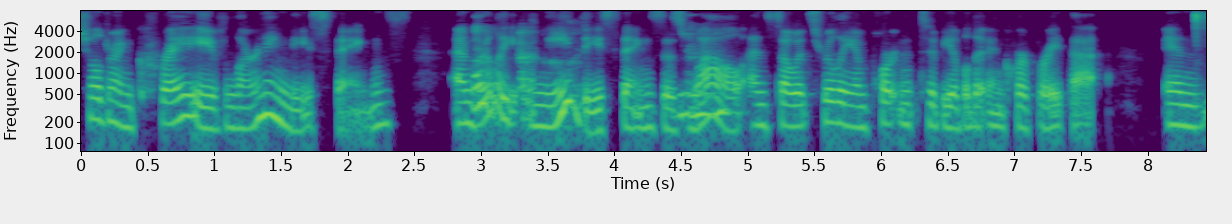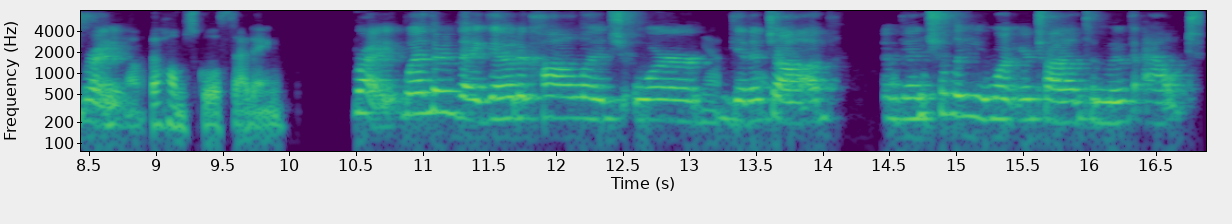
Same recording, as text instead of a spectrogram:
children crave learning these things and Oh, really definitely. need these things as Mhm. well and so it's really important to be able to incorporate that in you know, the homeschool setting Right. Whether they go to college or Yeah. get a job, eventually you want your child to move out.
